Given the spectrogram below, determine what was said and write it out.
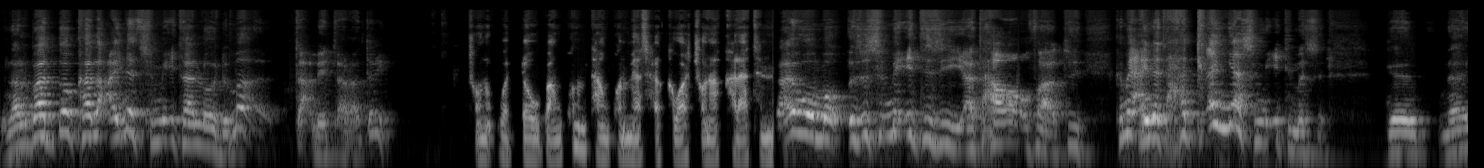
من البدو كلا عينة سميتها له دما تعبي تراتري ቸውን ወደው ባንኩንም ታንኩንም ያስረክቧቸውን አካላትን እሞ እዚ ስምዒት እዚ ኣተሓቋቑፋ ከመይ ዓይነት ሓቀኛ ስምዒት ይመስል ግን ናይ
